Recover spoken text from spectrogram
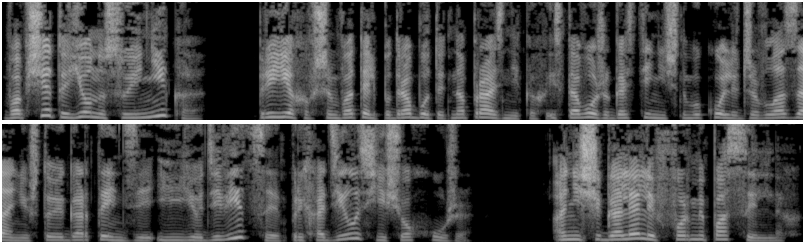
Вообще-то Йонасу и Ника, приехавшим в отель подработать на праздниках из того же гостиничного колледжа в Лозанне, что и Гортензия и ее девицы, приходилось еще хуже. Они щеголяли в форме посыльных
